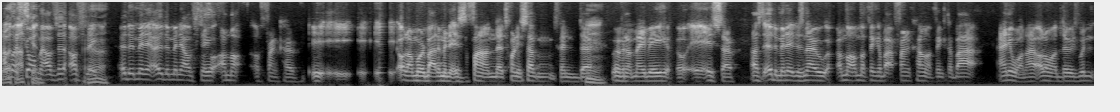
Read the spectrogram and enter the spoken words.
I'm not sure, mate. Obviously, yeah. at the minute, at the minute, obviously, I'm not oh, Franco. He, he, he, all I'm worried about at the minute is the fight on the 27th, and uh, mm. whether or not maybe it is so. As, At the minute, there's no. I'm not. I'm not thinking about Franco. I'm not thinking about anyone. All I want to do is win,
